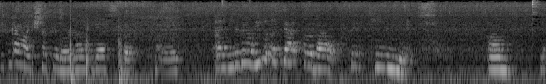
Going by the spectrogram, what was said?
You can kind of like shut the door down, I guess, but. And you're gonna leave it like that for about 15 minutes. Um, yeah,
